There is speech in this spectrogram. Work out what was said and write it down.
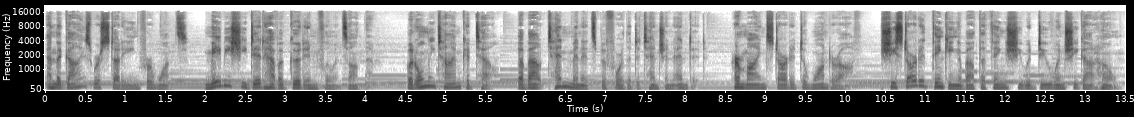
and the guys were studying for once. Maybe she did have a good influence on them but only time could tell. About 10 minutes before the detention ended, her mind started to wander off. She started thinking about the things she would do when she got home.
